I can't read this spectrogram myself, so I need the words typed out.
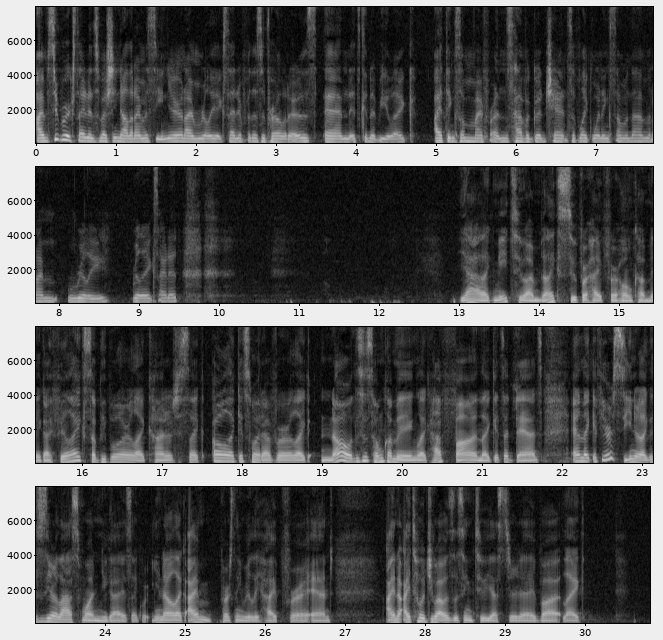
I'm super excited, especially now that I'm a senior, and I'm really excited for the superlatives. And it's gonna be like, I think some of my friends have a good chance of like winning some of them, and I'm really, really excited. Yeah, like me too. I'm like super hyped for homecoming. I feel like some people are like kind of just like, oh, like it's whatever. Like, no, this is homecoming. Like, have fun. Like, it's a dance. And like, if you're a senior, like, this is your last one, you guys. Like, you know, like, I'm personally really hyped for it. And I know I told you I was listening to yesterday, but like,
